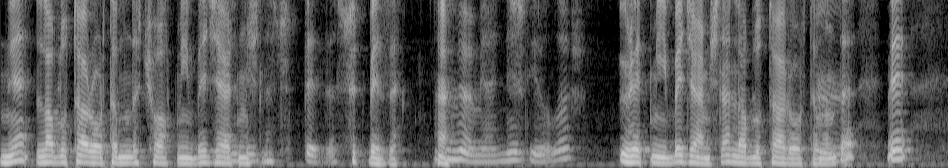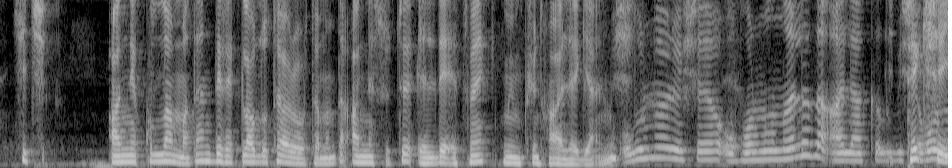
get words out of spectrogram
ne laboratuvar ortamında çoğaltmayı becermişler. Bezi, süt bezi. Süt bezi. Heh. Bilmiyorum yani ne diyorlar. Üretmeyi becermişler laboratuvar ortamında ve hiç anne kullanmadan direkt laboratuvar ortamında anne sütü elde etmek mümkün hale gelmiş. Olur mu öyle şey ya? O hormonlarla da alakalı bir şey. tek şeyi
